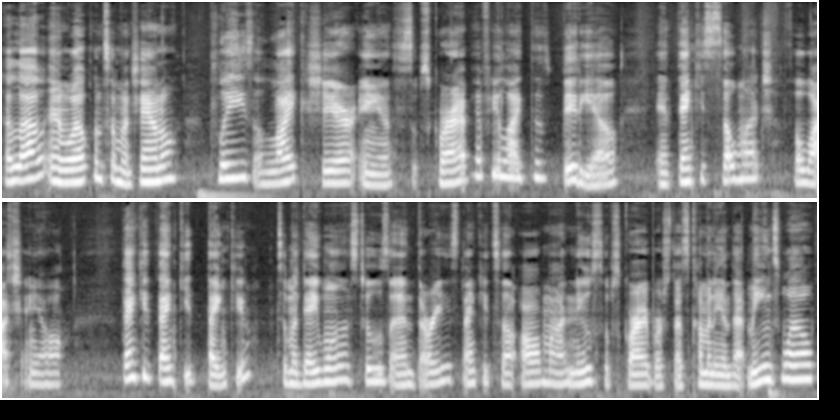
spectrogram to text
Hello and welcome to my channel. Please like, share, and subscribe if you like this video. And thank you so much for watching, y'all. Thank you, thank you, thank you to my day ones, twos, and threes. Thank you to all my new subscribers that's coming in. That means well.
